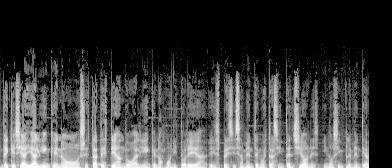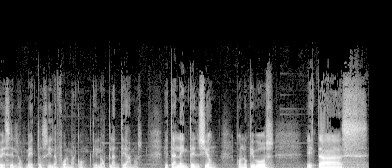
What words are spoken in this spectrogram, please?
de que si hay alguien que nos está testeando alguien que nos monitorea, es precisamente nuestras intenciones y no simplemente a veces los métodos y las formas con que los planteamos. Está en la intención, con lo que vos estás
